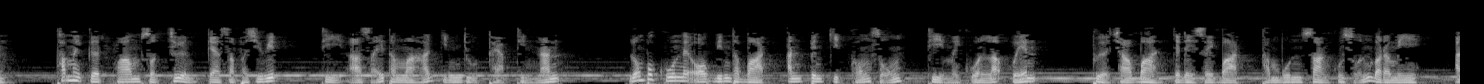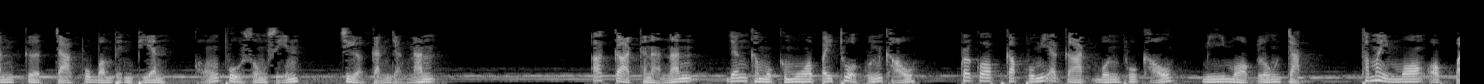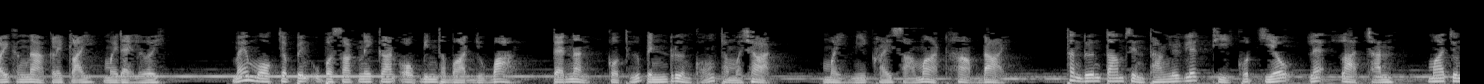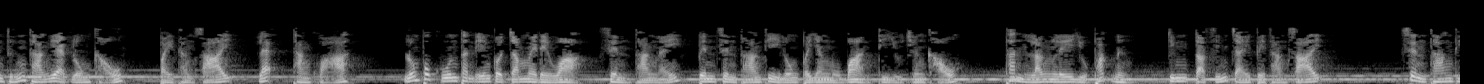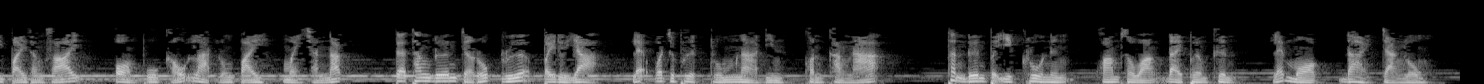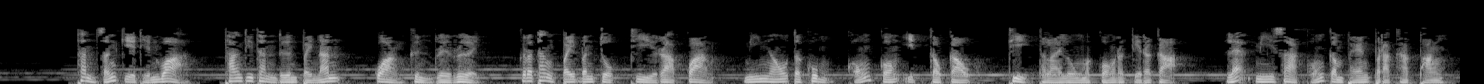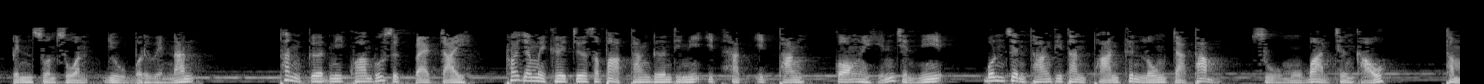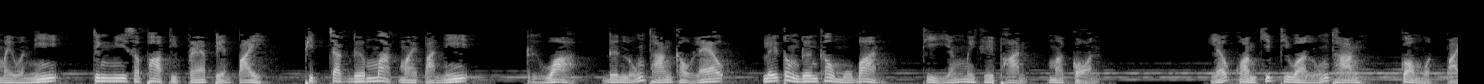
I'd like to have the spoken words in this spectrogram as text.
ทำให้เกิดความสดชื่นแก่สรรพชีวิตที่อาศัยทำมาหากินอยู่แถบถิ่นนั้น หลวงพ่อคูณได้ออกบินทบาทอันเป็นกิจของสงฆ์ที่ไม่ควรละเว้น เพื่อชาวบ้านจะได้ใส่บาตรทำบุญสร้างกุศลบารมี อันเกิดจากผู้บำเพ็ญเพียรของผู้ทรงศีลเชื่อกันอย่างนั้น อากาศขณะนั้นยังขมุกขมัวไปทั่วขุนเขา ประกอบกับภูมิอากาศบนภูเขามีหมอกลงจัด ทำให้มองออกไปข้างหน้าไกลๆไม่ได้เลย แม้หมอกจะเป็นอุปสรรคในการออกบินทบาทอยู่บ้าง แต่นั่นก็ถือเป็นเรื่องของธรรมชาติ ไม่มีใครสามารถห้ามได้ ท่านเดินตามเส้นทางเล็กๆ ที่คดเคี้ยวและลาดชัน มาจนถึงทางแยกลงเขา ไปทางซ้ายและทางขวาหลวงพ่อคูณท่านเองก็จำไม่ได้ว่า เส้นทางไหนเป็นเส้นทางที่ลงไปยังหมู่บ้านที่อยู่เชิงเขา ท่านลังเลอยู่พักหนึ่ง จึงตัดสินใจไปทางซ้าย เส้นทางที่ไปทางซ้าย อ้อมภูเขาลาดลงไปไม่ชันนัก แต่ทางเดินจะรกเรื้อไปด้วยหญ้าและวัชพืชคลุมหน้าดินค่อนข้างหนา ท่านเดินไปอีกครู่หนึ่งความสว่างได้เพิ่มขึ้น และหมอกได้จางลง ท่านสังเกตเห็นว่าทางที่ท่านเดินไปนั้นกว้างขึ้นเรื่อยๆ กระทั่งไปบรรจบที่ราบกว้าง มีเงาตะคุ่มของกองอิฐเก่าๆ ที่ทลายลงมากองระเกะระกะ และมีซากของกำแพงปรักหักพัง เป็นส่วนๆอยู่บริเวณนั้น ท่านเกิดมีความรู้สึกแปลกใจ เพราะยังไม่เคยเจอสภาพทางเดินที่มีอิฐหักอิฐพัง กองให้เห็นเช่นนี้ บนเส้นทางที่ท่านผ่านขึ้นลงจากถ้ำสู่หมู่บ้านเชิงเขาทำไมวันนี้จึงมีสภาพที่แปรเปลี่ยนไป ผิดจากเดิมมากมายป่านนี้ หรือว่าเดินหลงทางเขาแล้ว เลยต้องเดินเข้าหมู่บ้านที่ยังไม่เคยผ่านมาก่อน แล้วความคิดที่ว่าหลงทางก็หมดไป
